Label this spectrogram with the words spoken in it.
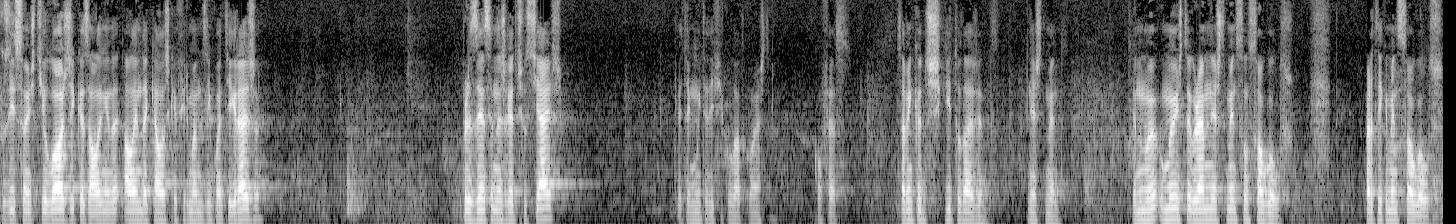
posições teológicas, além, daquelas que afirmamos enquanto igreja, presença nas redes sociais. Eu tenho muita dificuldade com esta, confesso. Sabem que eu dessegui toda a gente, neste momento. Eu, meu, o meu Instagram, neste momento, são só golos. Praticamente só golos.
